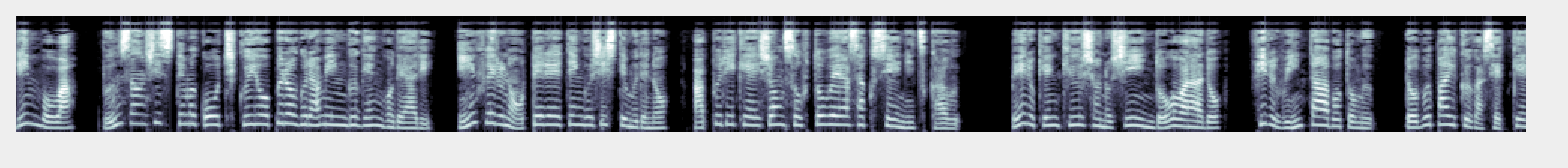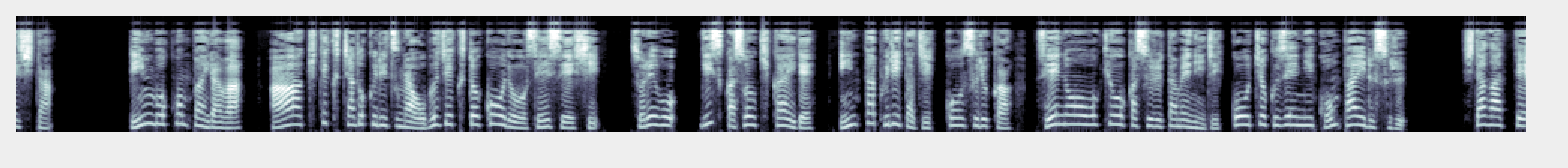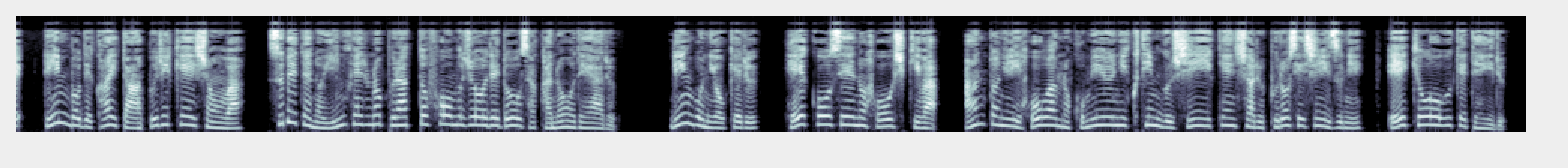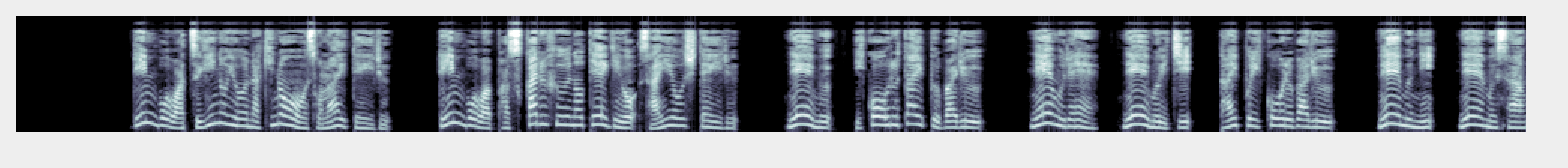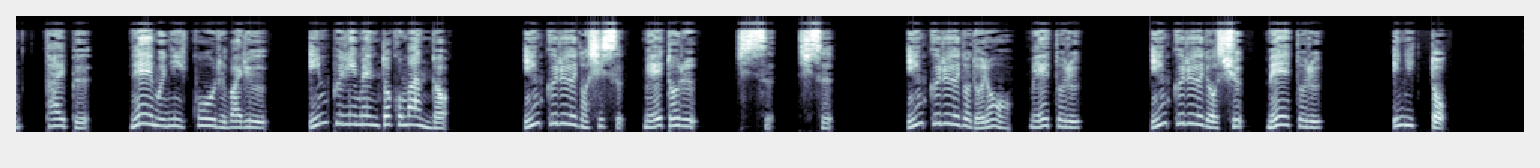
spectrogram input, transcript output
リンボは分散システム構築用プログラミング言語であり、インフェルのオペレーティングシステムでのアプリケーションソフトウェア作成に使う。ベル研究所のシーン・ドーワード、フィル・ウィンターボトム、ロブ・パイクが設計した。リンボコンパイラは、アーキテクチャ独立なオブジェクトコードを生成し、それをディス仮想機械でインタプリタ実行するか、性能を強化するために実行直前にコンパイルする。したがって、リンボで書いたアプリケーションは、すべてのインフェルのプラットフォーム上で動作可能である。リンボにおける平行性の方式は、アントニー・法案のコミュニクティング・シーケンシャル・プロセシーズに影響を受けている。リンボは次のような機能を備えている。リンボはパスカル風の定義を採用している。ネームイコールタイプバリュー。name 0、name 1、type equal value。name 2、name 3、type。name 2 equal value。implement command。 include sys、メートル。 sys、sys。include draw、メートル。 include sh、メートル。 init。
